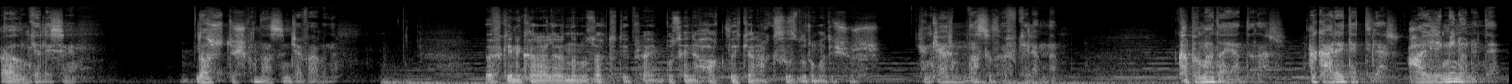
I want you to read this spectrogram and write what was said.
Alalım kellesini. Dost düşman alsın cevabını. Öfkeni kararlarından uzak tut İbrahim. Bu seni haklıyken haksız duruma düşürür. Hünkârım nasıl öfkelenmem? Kapıma dayandılar. Hakaret ettiler. Ailemin önünde.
